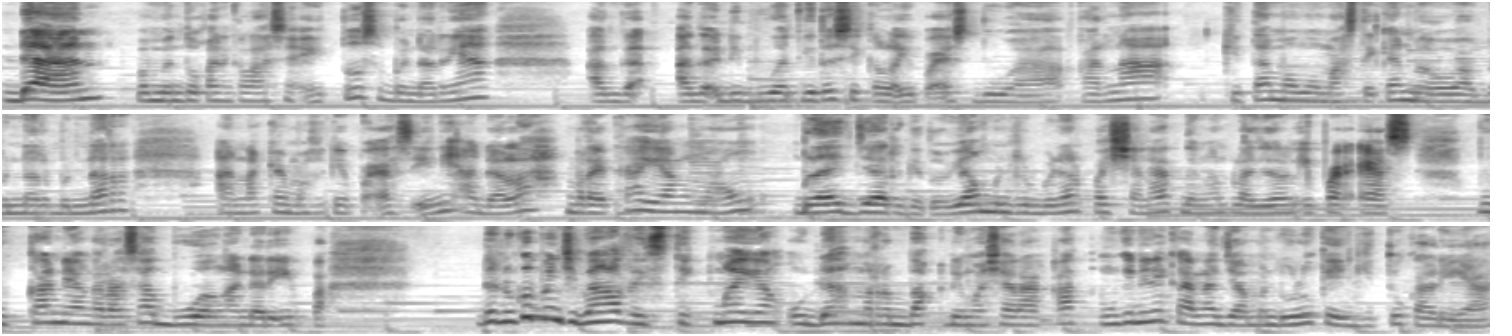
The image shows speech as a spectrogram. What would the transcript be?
dan pembentukan kelasnya itu sebenarnya agak agak dibuat gitu sih kalau IPS 2 karena kita mau memastikan bahwa benar-benar anak yang masuk IPS ini adalah mereka yang mau belajar gitu, yang benar-benar passionate dengan pelajaran IPS, bukan yang ngerasa buangan dari IPA dan gue benci banget nih stigma yang udah merebak di masyarakat. Mungkin ini karena zaman dulu kayak gitu kali ya.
